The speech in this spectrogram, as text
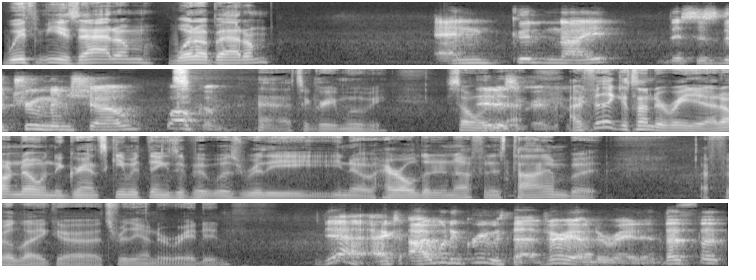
With me is Adam. What up, Adam? and good night. This is the Truman Show. Welcome. That's a great movie. So It is a great movie. I feel like it's underrated. I don't know in the grand scheme of things if it was really you know heralded enough in its time, but I feel like uh, it's really underrated. yeah, I would agree with that. Very underrated. That that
